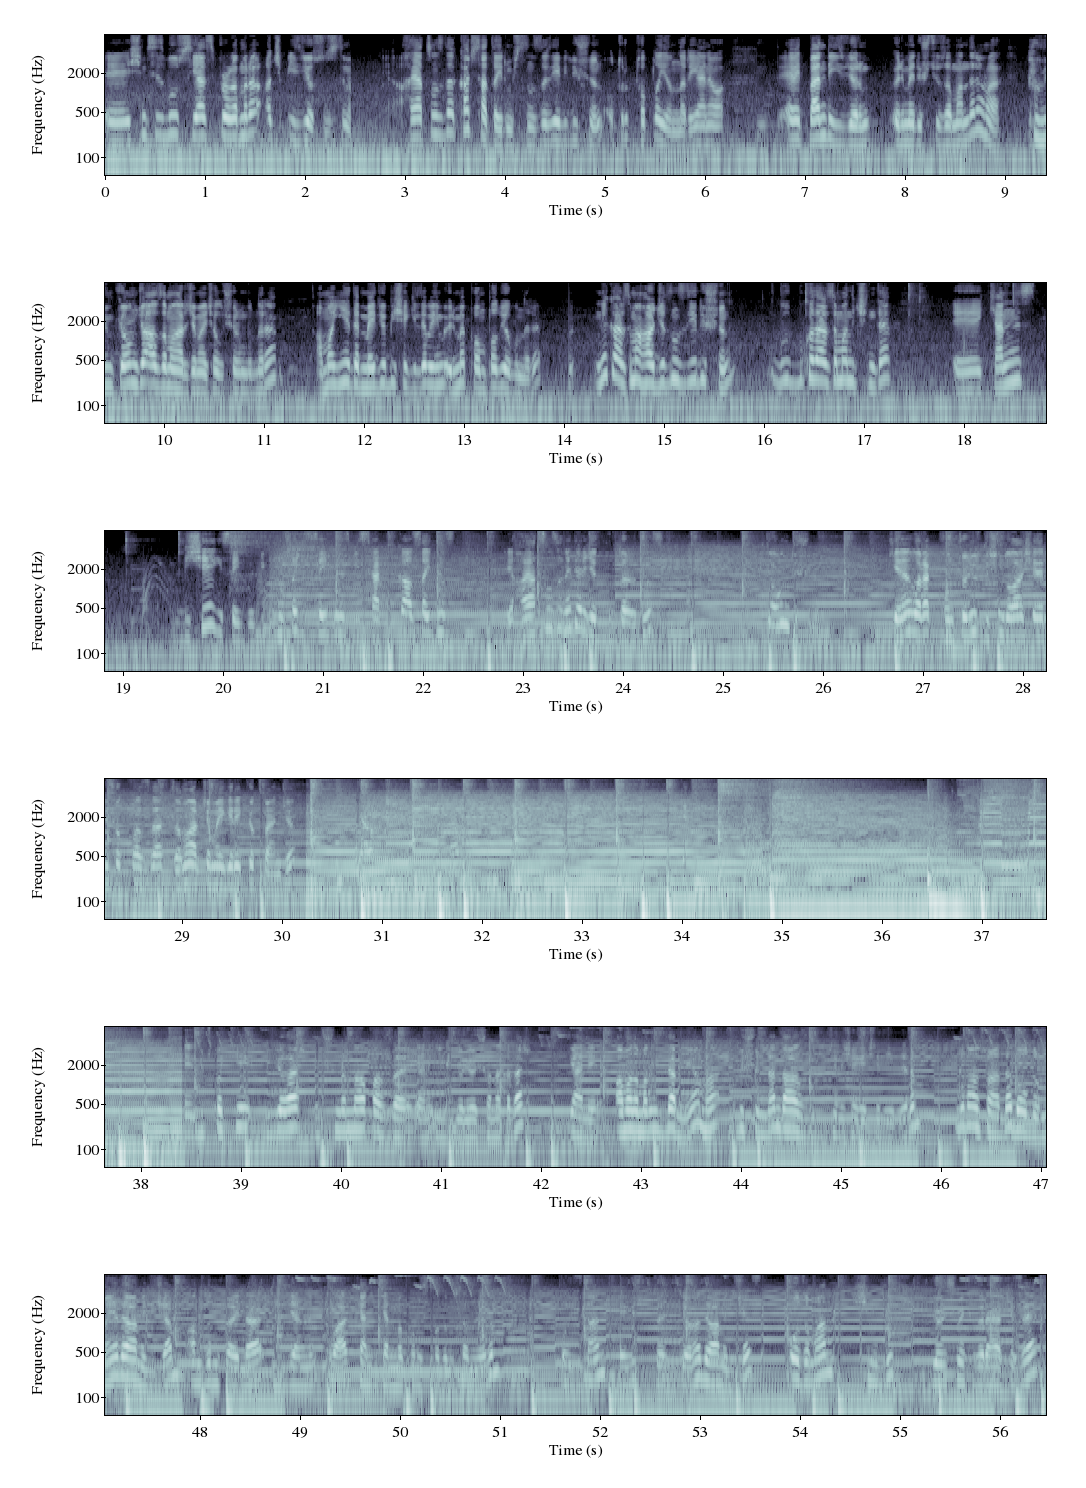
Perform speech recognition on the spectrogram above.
e, şimdi siz bu siyasi programları açıp izliyorsunuz değil mi? Hayatınızda kaç saat ayırmışsınızdır diye bir düşünün. Oturup toplayın onları. Yani o evet ben de izliyorum önüme düştüğü zamanlar ama mümkün olunca az zaman harcamaya çalışıyorum bunlara. Ama yine de medya bir şekilde benim önüme pompalıyor bunları. Ne kadar zaman harcadınız diye düşünün. Bu, bu kadar zaman içinde e, kendiniz bir şeye gitseydiniz, bir kursa gitseydiniz, bir sertifika alsaydınız e, hayatınızı ne derece kurtarırdınız? Bir de onu düşünün. Genel olarak kontrolünüz dışında olan şeylere çok fazla zaman harcamaya gerek yok bence. E, YouTube'daki videolar düşünden daha fazla yani ilgi görüyor şu ana kadar. Yani aman aman izlenmiyor ama düşünden daha hızlı yükselişe geçti diyebilirim. Bundan sonra da doldurmaya devam edeceğim. Anladığım kadarıyla izleyenler var. Kendi kendime konuşmadığımı sanıyorum. O yüzden e, YouTube videona devam edeceğiz. O zaman şimdilik görüşmek üzere herkese.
